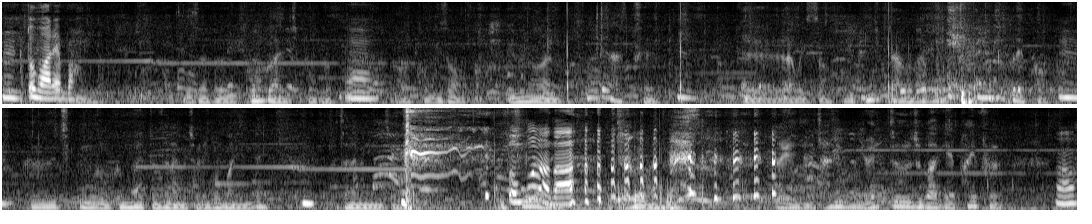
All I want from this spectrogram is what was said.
응, 또 말해봐. 그래서 그 Vogue 알지 Vogue? 응, 어, 거기서 유명한 Condé Nast 응, 그 라고 있어. 거기 편집장을 하고 photographer 응. 그 직무로 근무했던 사람이 저 리본만인데 응. 그 사람이 이제 뻔뻔하다. 저걸 만들었어. 그 이제 자주 보면 12조각의 파이프가 어?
